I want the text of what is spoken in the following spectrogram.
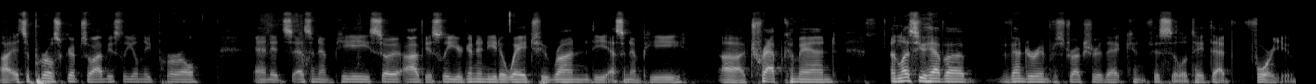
Uh, it's a Perl script, so obviously you'll need Perl, and it's SNMP. So obviously you're going to need a way to run the SNMP uh, trap command, unless you have a vendor infrastructure that can facilitate that for you.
